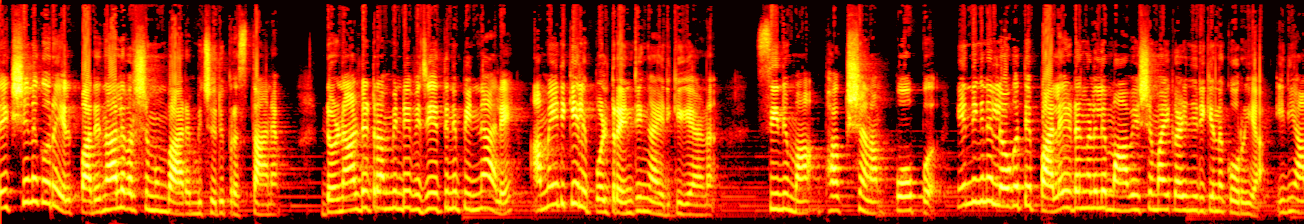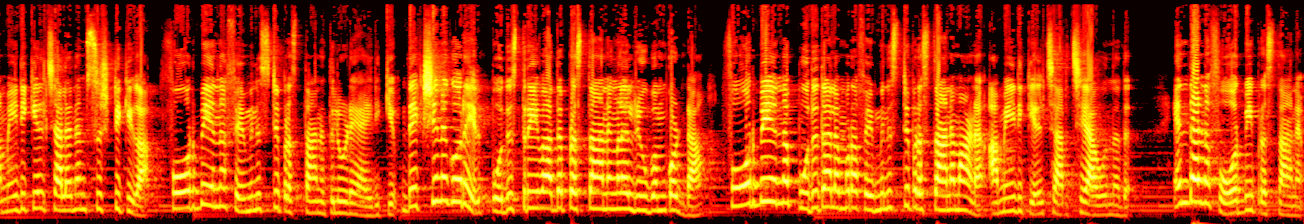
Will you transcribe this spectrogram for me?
ദക്ഷിണ കൊറിയയിൽ പതിനാല് വർഷം മുമ്പ് ആരംഭിച്ച ഒരു പ്രസ്ഥാനം. ഡൊണാൾഡ് ട്രംപിന്റെ വിജയത്തിന് പിന്നാലെ അമേരിക്കയിൽ ഇപ്പോൾ ട്രെൻഡിംഗ് ആയിരിക്കുകയാണ്. സിനിമ ഭക്ഷണം പോപ്പ് എന്നിങ്ങനെ ലോകത്തെ പലയിടങ്ങളിലും ആവേശമായി കഴിഞ്ഞിരിക്കുന്ന കൊറിയ ഇനി അമേരിക്കയിൽ ചലനം സൃഷ്ടിക്കുക ഫോർബി എന്ന ഫെമിനിസ്റ്റ് പ്രസ്ഥാനത്തിലൂടെ ആയിരിക്കും. ദക്ഷിണ കൊറിയയിൽ പൊതു സ്ത്രീവാദ പ്രസ്ഥാനങ്ങളിൽ രൂപം കൊണ്ട ഫോർബി എന്ന പുതുതലമുറ ഫെമിനിസ്റ്റ് പ്രസ്ഥാനമാണ് അമേരിക്കയിൽ ചർച്ചയാവുന്നത്. എന്താണ് ഫോർ ബി പ്രസ്ഥാനം?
